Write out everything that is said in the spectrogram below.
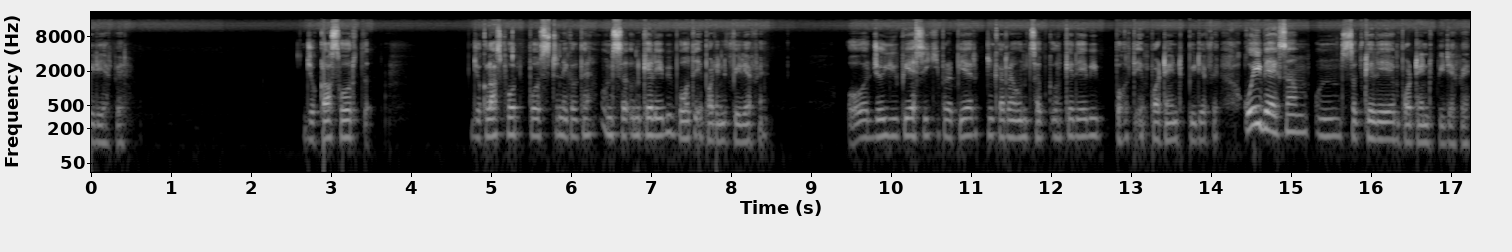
एफ़ है। जो क्लास फोर्थ जो क्लास फोर्थ पोस्ट निकलते हैं उन सब उनके लिए भी बहुत ही इंपॉर्टेंट पी डी एफ़ है। और जो यूपीएससी की प्रपेयर कर रहे हैं, उन सब, उनके लिए भी बहुत ही इंपॉर्टेंट पीडीएफ है। कोई भी एग्ज़ाम उन सब के लिए इम्पोर्टेंट पीडीएफ है।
